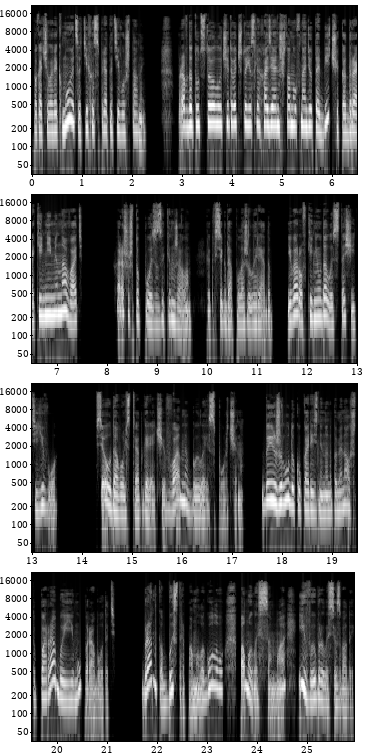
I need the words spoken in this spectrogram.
Пока человек моется, тихо спрятать его штаны. Правда, тут стоило учитывать, что если хозяин штанов найдет обидчика, драки не миновать. Хорошо, что пояс за кинжалом, как всегда, положила рядом, и воровке не удалось стащить его. Все удовольствие от горячей ванны было испорчено. Да и желудок укоризненно напоминал, что пора бы и ему поработать. Бранка быстро помыла голову, помылась сама и выбралась из воды.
